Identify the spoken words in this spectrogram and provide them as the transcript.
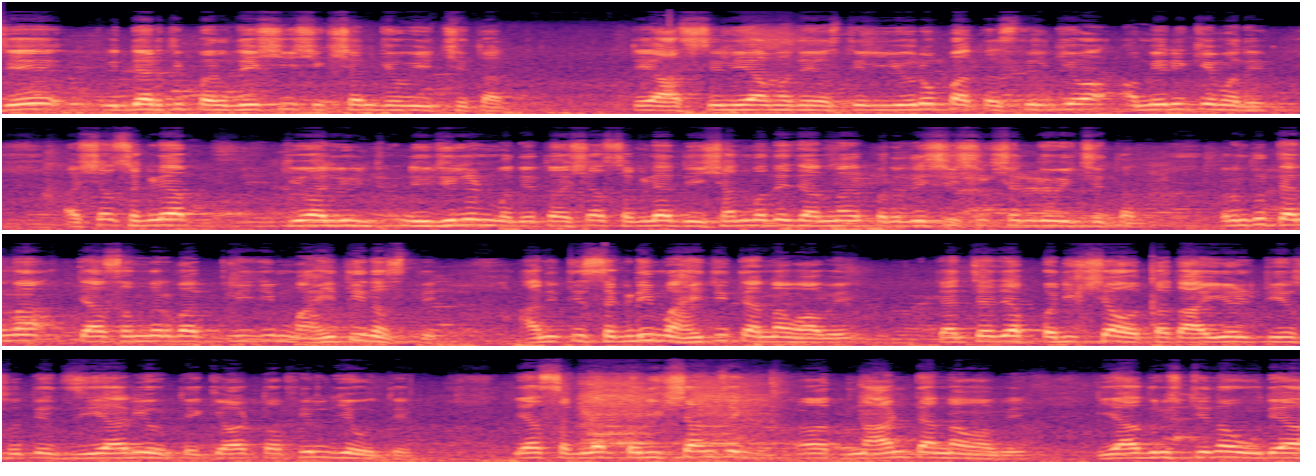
जे विद्यार्थी परदेशी शिक्षण घेऊ इच्छितात ते ऑस्ट्रेलियामध्ये असतील युरोपात असतील किंवा अमेरिकेमध्ये अशा सगळ्या किंवा न्यू न्यूझीलंडमध्ये तर अशा सगळ्या देशांमध्ये ज्यांना परदेशी शिक्षण घेऊ इच्छितात. परंतु त्यांना त्या संदर्भातली जी माहिती नसते आणि ती सगळी माहिती त्यांना व्हावे त्यांच्या ज्या परीक्षा होतात आय एल टी एस होते जी आर ई होते किंवा टॉफिल जे होते या सगळ्या परीक्षांचे ज्ञान त्यांना व्हावे. या दृष्टीनं उद्या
